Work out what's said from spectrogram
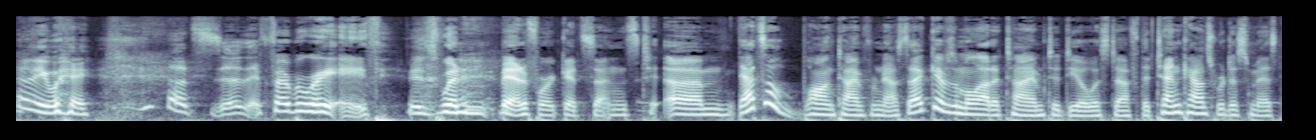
anyway, that's uh, February eighth is when Manafort gets sentenced. Um, that's a long time from now, so that gives him a lot of time to deal with stuff. The ten counts were dismissed.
